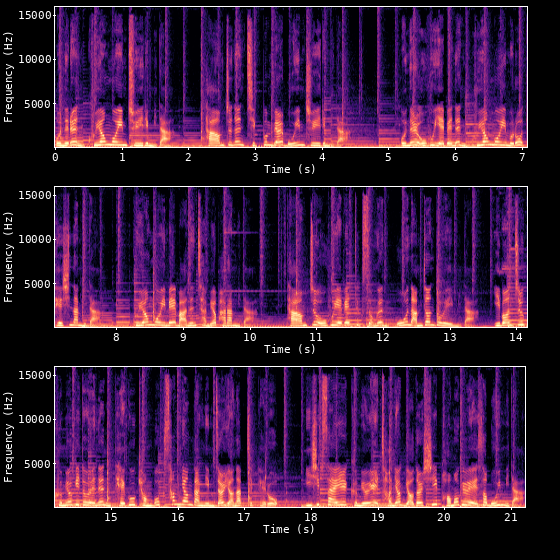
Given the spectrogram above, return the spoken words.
오늘은 구역 모임 주일입니다. 다음 주는 직분별 모임 주일입니다. 오늘 오후 예배는 구역 모임으로 대신합니다. 구역 모임에 많은 참여 바랍니다. 다음 주 오후 예배 특송은 오남전도회입니다. 이번 주 금요기도회는 대구 경북 성령강림절 연합집회로 24일 금요일 저녁 8시 범어교회에서 모입니다.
